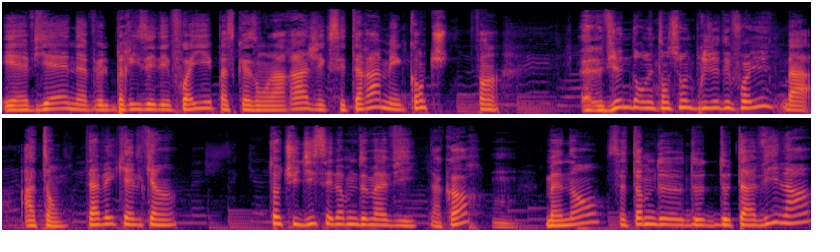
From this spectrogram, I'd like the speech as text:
et elles viennent, elles veulent briser les foyers parce qu'elles ont la rage, etc. Mais quand tu, enfin, Elles viennent dans l'intention de briser des foyers? Bah, attends, t'es avec quelqu'un. Toi, tu dis c'est l'homme de ma vie, d'accord? Mm. Maintenant, cet homme de, de, de ta vie là,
